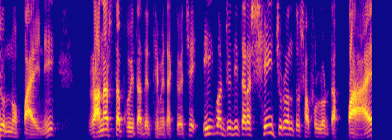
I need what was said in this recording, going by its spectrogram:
জন্য পায়নি, রানার্স আপ হয়ে তাদের থেমে থাকতে হয়েছে। এইবার যদি তারা সেই চূড়ান্ত সাফল্যটা পায়,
